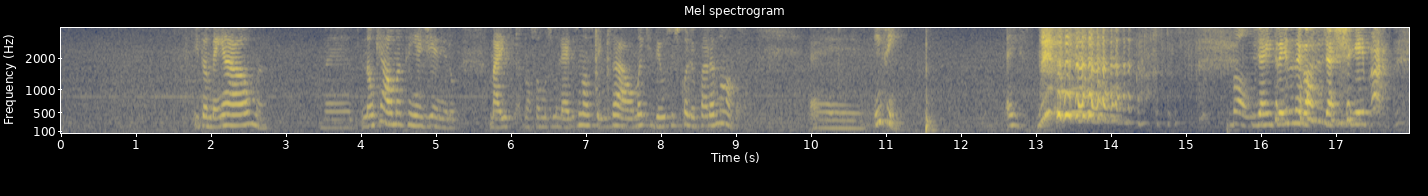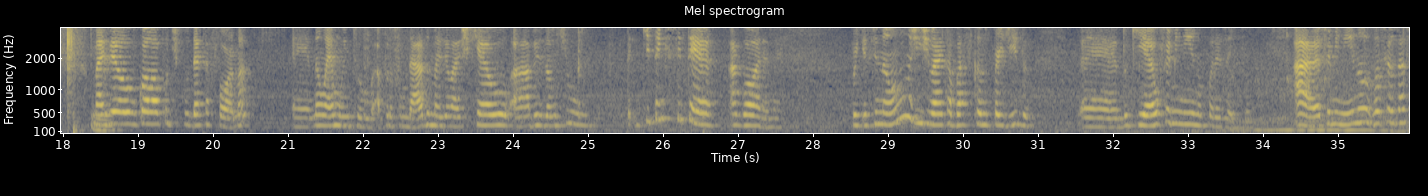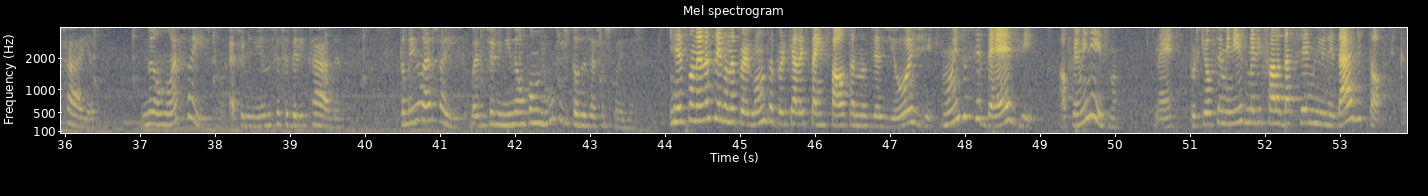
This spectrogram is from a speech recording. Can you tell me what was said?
E também a alma. né? Não que a alma tenha gênero, mas nós somos mulheres e nós temos a alma que Deus escolheu para nós. É, Enfim. É isso. Bom, Já entrei no negócio, já cheguei. Mas eu coloco, tipo, dessa forma. É, não é muito aprofundado, mas eu acho que é o- a visão que, o, que tem que se ter agora, né? Porque senão a gente vai acabar ficando perdido é, do que é o feminino, por exemplo. Ah, é feminino você usar saia. Não, não é só isso. É feminino você ser delicada. Também não é só isso. Mas o feminino é um conjunto de todas essas coisas. E respondendo a segunda pergunta, porque ela está em falta nos dias de hoje, muito se deve ao feminismo, né? Porque o feminismo ele fala da feminilidade tóxica.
